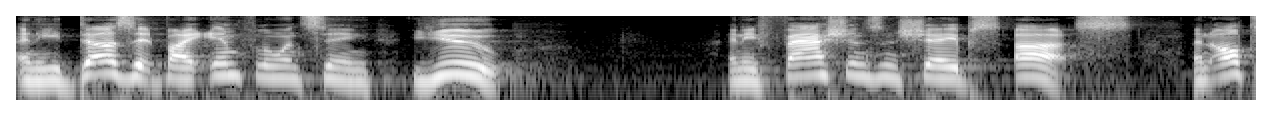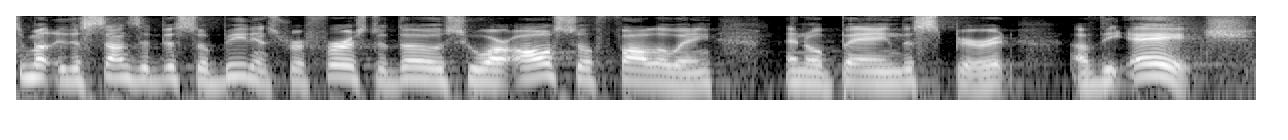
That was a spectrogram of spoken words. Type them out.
And he does it by influencing you. And he fashions and shapes us. And ultimately, the sons of disobedience refers to those who are also following and obeying the spirit of the age.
